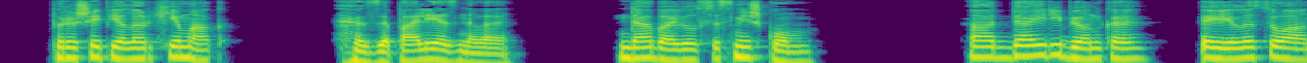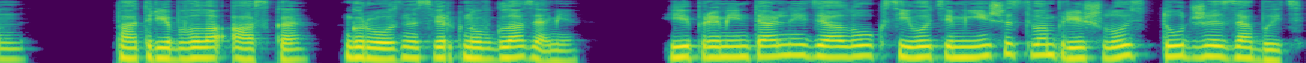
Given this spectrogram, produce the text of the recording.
– прошипел Архимаг. «За полезного!» – добавился с мешком. «Отдай ребенка, Эйла Суан!» – потребовала Аска, грозно сверкнув глазами. И про ментальный диалог с его темнейшеством пришлось тут же забыть.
